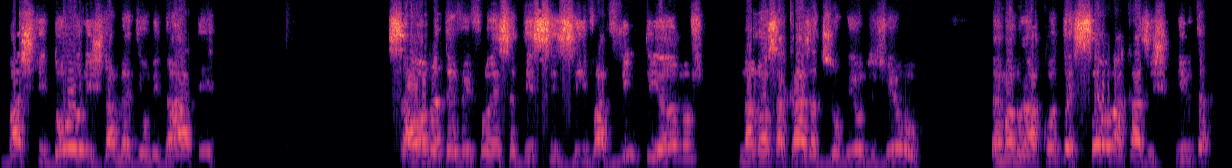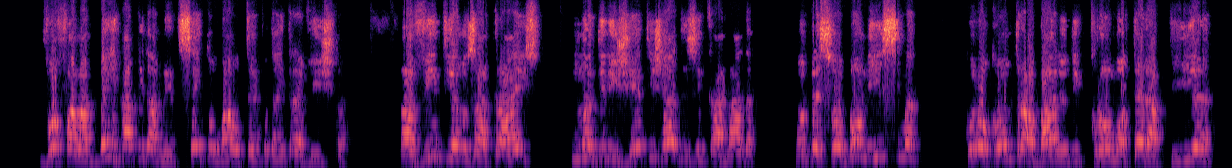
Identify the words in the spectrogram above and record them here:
Bastidores da Mediunidade. Essa obra teve influência decisiva há 20 anos na nossa Casa dos Humildes, viu, Emanuel? Aconteceu na Casa Espírita. Vou falar bem rapidamente, sem tomar o tempo da entrevista. Há 20 anos atrás, uma dirigente já desencarnada, uma pessoa boníssima, colocou um trabalho de cromoterapia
